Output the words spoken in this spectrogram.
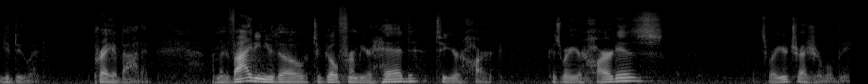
you do it. Pray about it. I'm inviting you, though, to go from your head to your heart. Because where your heart is, that's where your treasure will be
